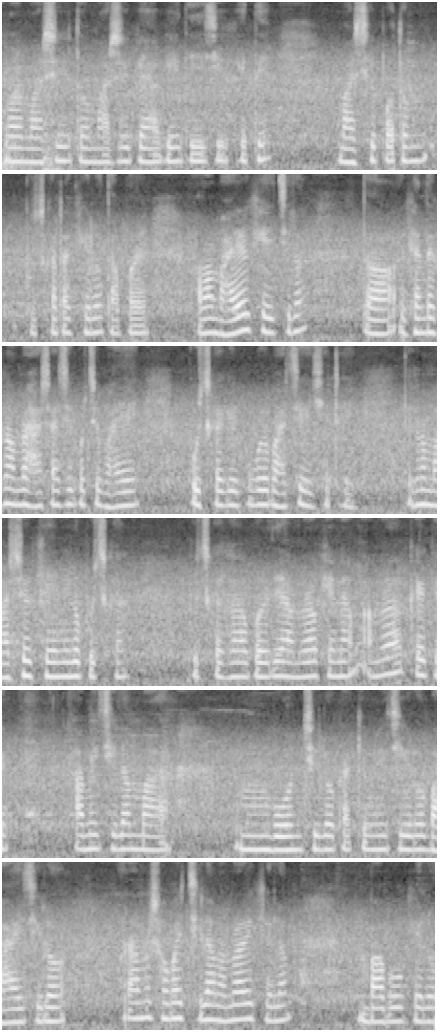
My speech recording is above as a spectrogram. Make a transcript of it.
আমার মাসি, তো মাসিকে আগে দিয়েছি খেতে। মাসি প্রথম ফুচকাটা খেলো, তারপরে আমার ভাইও খেয়েছিল। তো এখান থেকে আমরা হাসাহাসি করছি, ভাইয়ে ফুচকা কীরকম করে ভাজছে সেটাই। এখানে মাসিও খেয়ে নিল ফুচকা। ফুচকা খাওয়া পরে দিয়ে আমরাও খেলাম আমরা কে কে? আমি ছিলাম মা বোন ছিল, কাকিমণি ছিল, ভাই ছিল। আর আমরা সবাই ছিলাম, আমরাই খেলাম। বাবু খেলো,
